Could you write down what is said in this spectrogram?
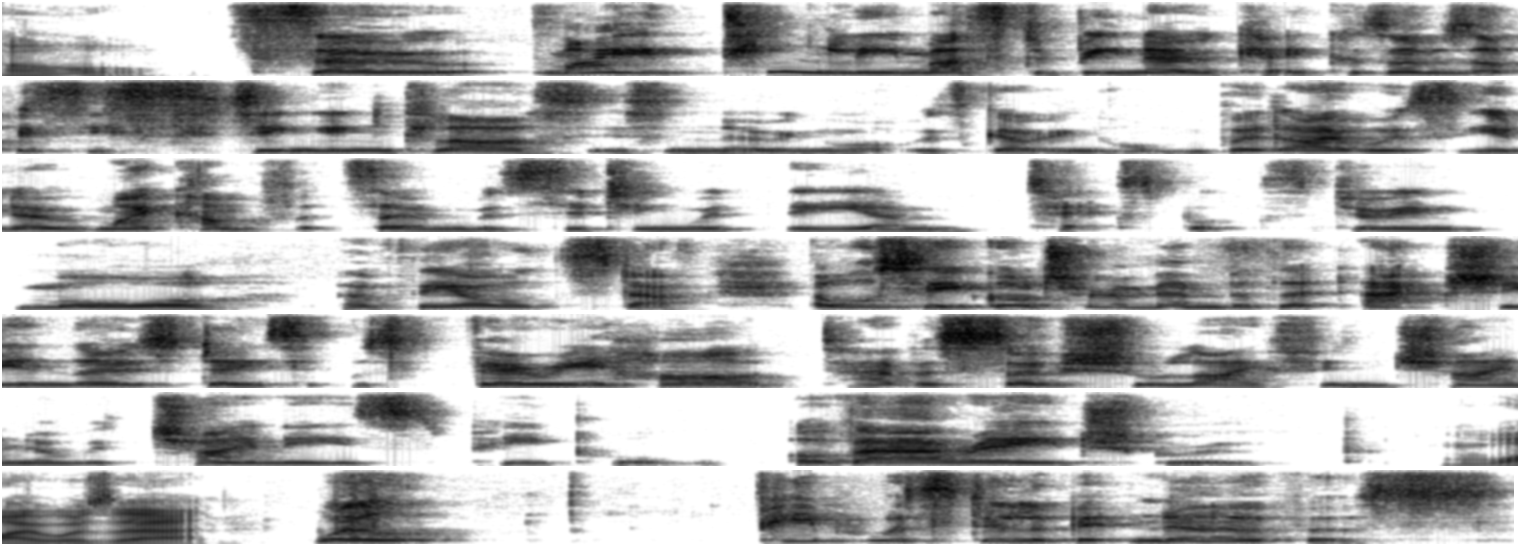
Oh. So my tingli must have been okay because I was obviously sitting in classes and knowing what was going on. But I was, you know, my comfort zone was sitting with the um, textbooks, doing more of the old stuff. Also, you've got to remember that actually in those days it was very hard to have a social life in China with Chinese people of our age group. Why was that? Well, people were still a bit nervous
